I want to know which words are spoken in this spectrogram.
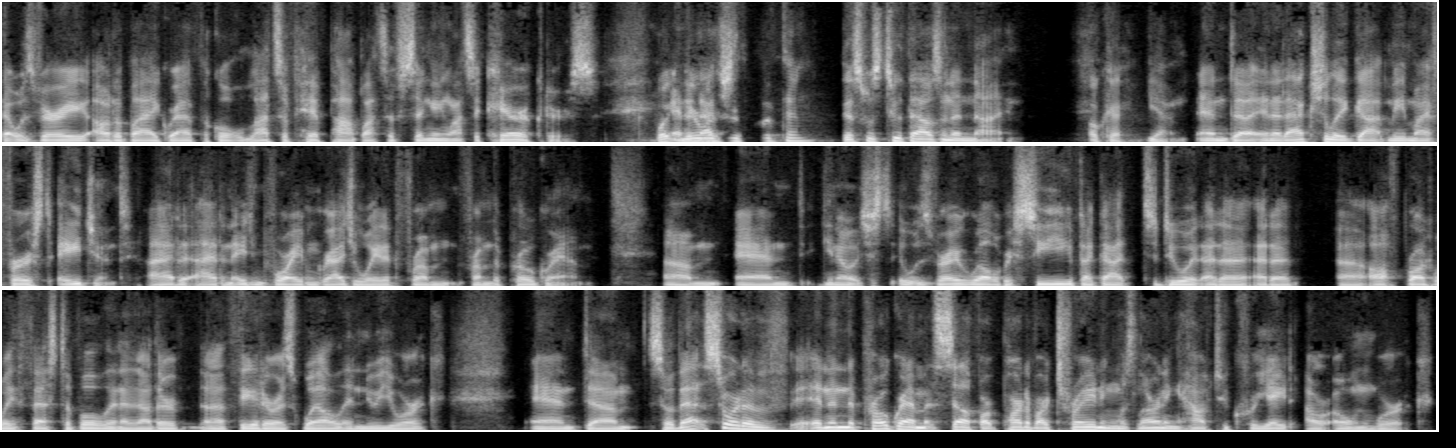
that was very autobiographical, lots of hip hop, lots of singing, lots of characters. What and year was this, Clifton? This was 2009. Okay. Yeah, and uh, and it actually got me my first agent. I had I had an agent before I even graduated from from the program, um, and you know it just it was very well received. I got to do it at a at a uh, off Broadway festival and another uh, theater as well in New York, and um, so that sort of and in the program itself, our part of our training was learning how to create our own work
